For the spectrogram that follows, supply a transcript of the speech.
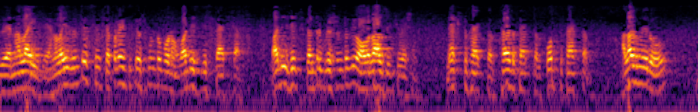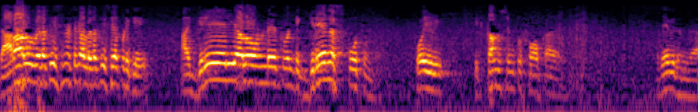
యు ఎనలైజ్ ఎనలైజ్ అంటే సెపరేట్ చేసుకుంటూ పోవడం. What is this factor what is its contribution to the overall situation next factor third factor fourth factor అలాగే మీరు దారాలు విడతీసినట్టుగా విడతీసేపటికి ఆ గ్రే ఏరియాలో ఉండేటువంటి గ్రేనెస్ పోతుంది. పోయి ఇట్ కమ్స్ ఇన్ టు ఫోకస్ అదేవిధంగా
